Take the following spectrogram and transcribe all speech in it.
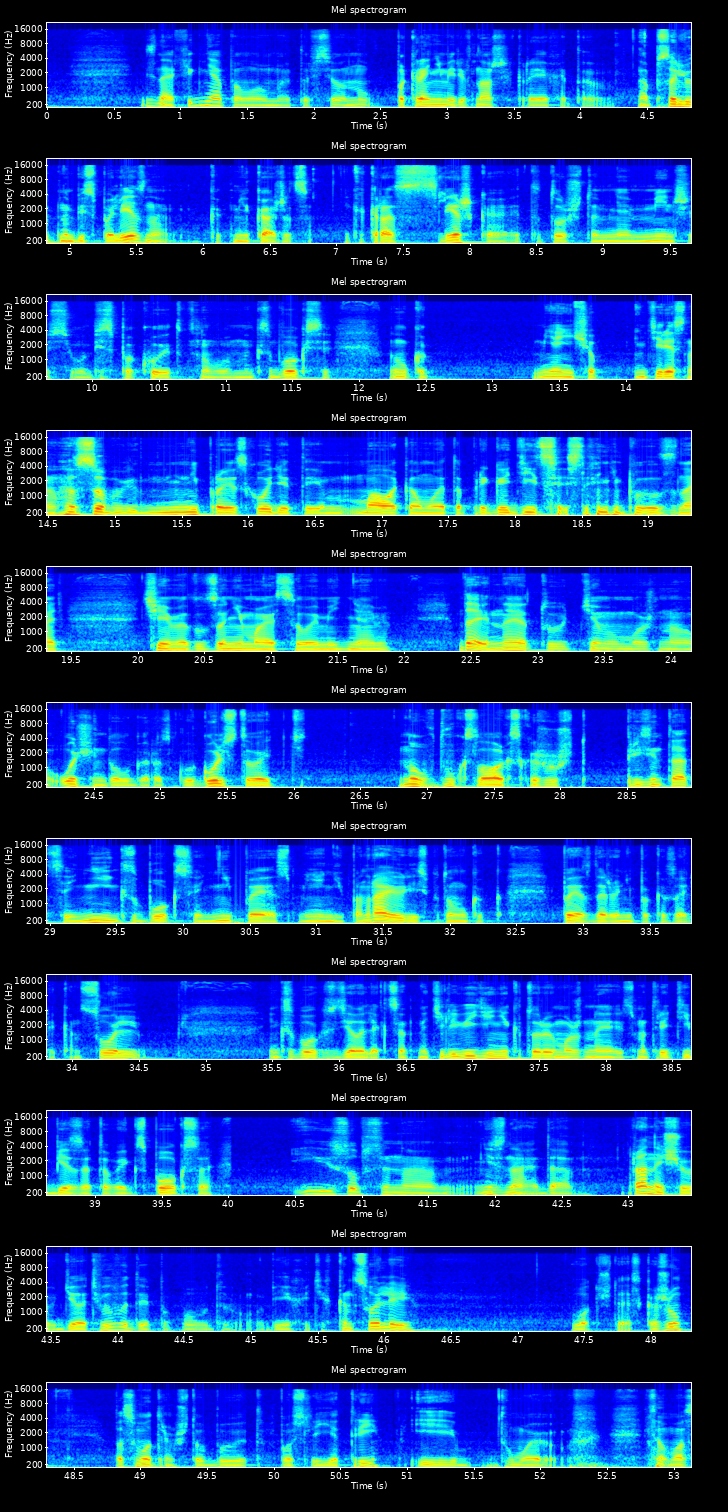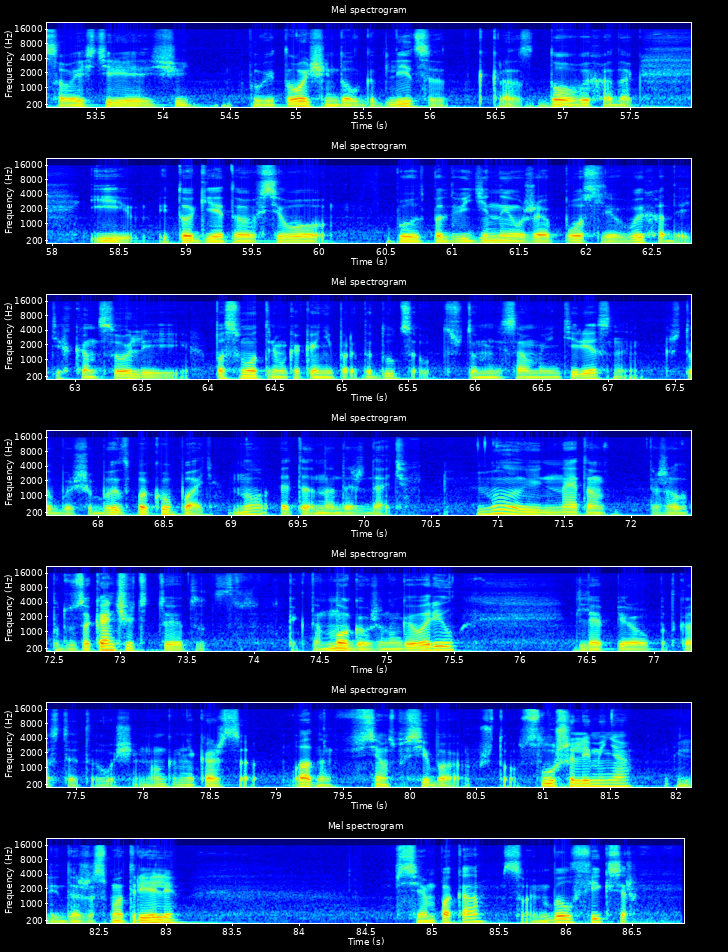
Не знаю, фигня, по-моему, это все. Ну, по крайней мере, в наших краях это абсолютно бесполезно, как мне кажется. И как раз слежка — это то, что меня меньше всего беспокоит в новом Xbox. Ну, как меня ничего интересного особо не происходит, и мало кому это пригодится, если не будут знать, чем я тут занимаюсь целыми днями. Да, и на эту тему можно очень долго разглагольствовать. Но в двух словах скажу, что презентации ни Xbox, ни PS мне не понравились, потому как PS даже не показали консоль, Xbox сделали акцент на телевидении, которое можно смотреть и без этого Xbox. И, собственно, не знаю, да, рано еще делать выводы по поводу обеих этих консолей. Вот что я скажу. Посмотрим, что будет после E3. И думаю, эта массовая истерия еще будет очень долго длиться, как раз до выхода. И итоги этого всего будут подведены уже после выхода этих консолей. Посмотрим, как они продадутся. Вот что мне самое интересное, что больше будут покупать. Но это надо ждать. Ну и на этом, пожалуй, буду заканчивать. А то я тут как-то много уже наговорил. Для первого подкаста это очень много, мне кажется. Ладно, всем спасибо, что слушали меня или даже смотрели. Всем пока. С вами был Фиксер.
